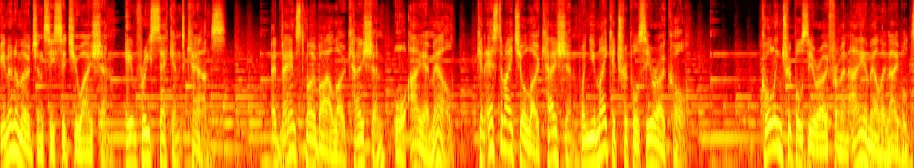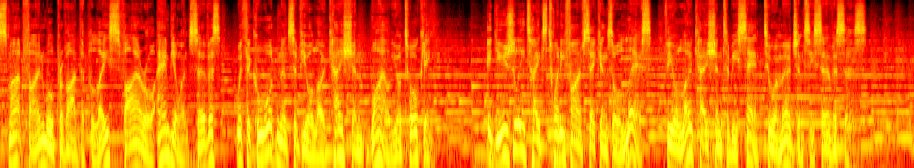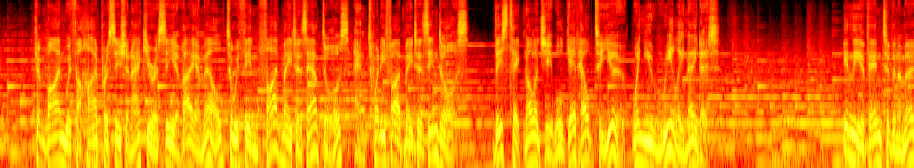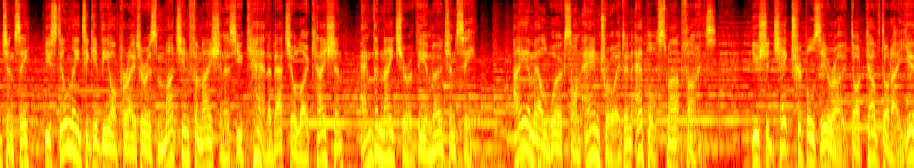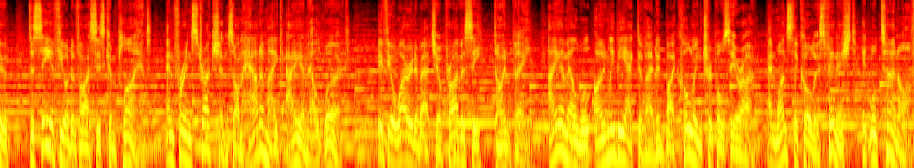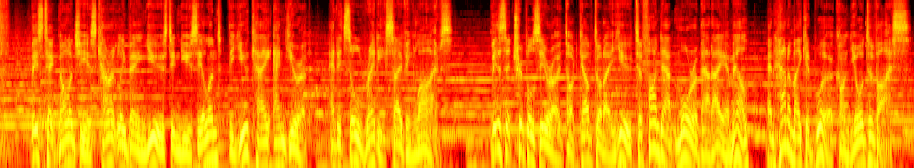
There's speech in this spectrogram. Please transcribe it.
In an emergency situation, every second counts. Advanced Mobile Location, or AML, can estimate your location when you make a triple zero call. Calling triple zero from an AML-enabled smartphone will provide the police, fire or ambulance service with the coordinates of your location while you're talking. It usually takes 25 seconds or less for your location to be sent to emergency services. Combined with the high precision accuracy of AML to within 5 metres outdoors and 25 metres indoors, this technology will get help to you when you really need it. In the event of an emergency, you still need to give the operator as much information as you can about your location and the nature of the emergency. AML works on Android and Apple smartphones you should check triplezero.gov.au to see if your device is compliant and for instructions on how to make AML work. If you're worried about your privacy, don't be. AML will only be activated by calling triple zero, and once the call is finished, it will turn off. This technology is currently being used in New Zealand, the UK and Europe, and it's already saving lives. Visit triplezero.gov.au to find out more about AML and how to make it work on your device.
